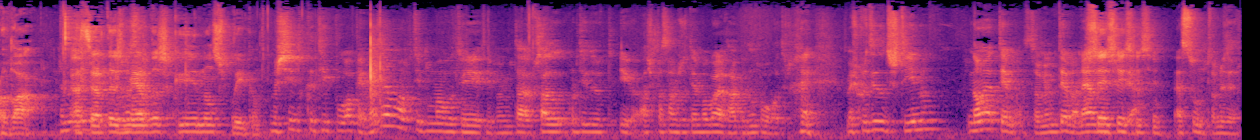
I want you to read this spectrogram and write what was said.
Opa, há é- certas mas é- merdas que não se explicam. Mas sinto que tipo, ok, mas é uma, tipo, uma boa teoria, tipo, eu estava a gostar do curtido, acho que passámos o tempo bem rápido um para o outro. mas curtido destino não é tema, só o mesmo tema, né? Sim, Mas, sim, sim, sim. Assunto, vamos dizer.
